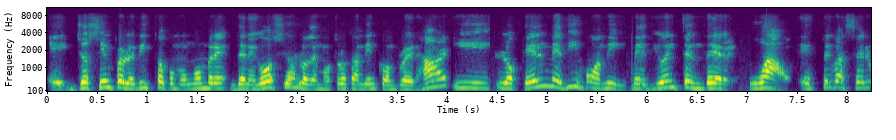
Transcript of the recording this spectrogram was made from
eh, yo siempre lo he visto como un hombre de negocios, lo demostró también con Bret Hart y lo que él me dijo a mí me dio a entender, wow, esto iba a ser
